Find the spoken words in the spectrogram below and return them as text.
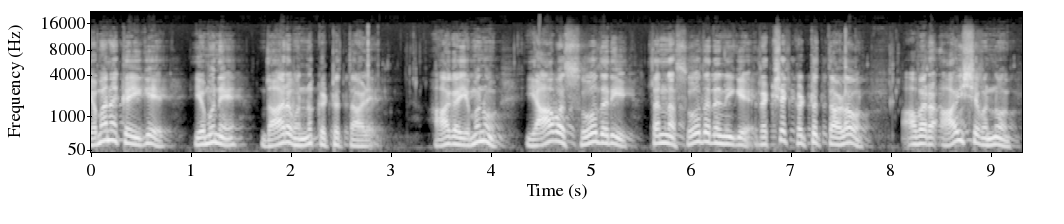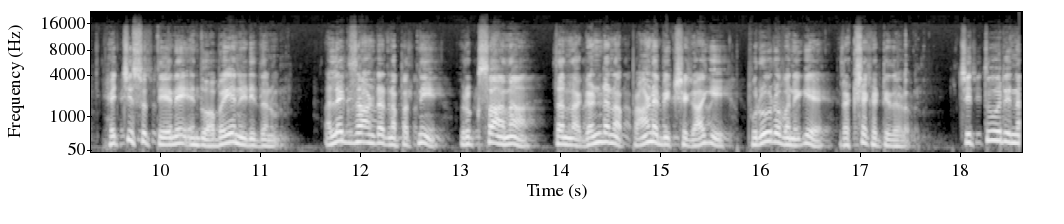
ಯಮನ ಕೈಗೆ ಯಮುನೆ ದಾರವನ್ನು ಕಟ್ಟುತ್ತಾಳೆ. ಆಗ ಯಮನು ಯಾವ ಸೋದರಿ ತನ್ನ ಸೋದರನಿಗೆ ರಕ್ಷೆ ಕಟ್ಟುತ್ತಾಳೋ ಅವರ ಆಯುಷ್ಯವನ್ನು ಹೆಚ್ಚಿಸುತ್ತೇನೆ ಎಂದು ಅಭಯ ನೀಡಿದನು. ಅಲೆಕ್ಸಾಂಡರ್ನ ಪತ್ನಿ ರುಕ್ಸಾನ ತನ್ನ ಗಂಡನ ಪ್ರಾಣಭಿಕ್ಷೆಗಾಗಿ ಪುರೂರವನಿಗೆ ರಕ್ಷೆ ಕಟ್ಟಿದಳು. ಚಿತ್ತೂರಿನ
